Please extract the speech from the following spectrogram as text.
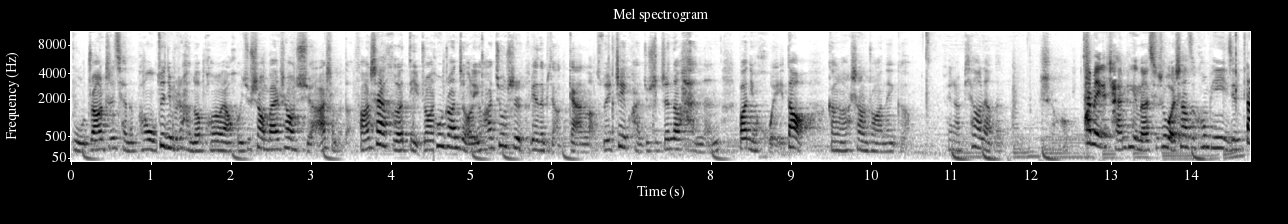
补妆之前的喷雾。最近不是很多朋友要回去上班上学啊什么的，防晒和底妆碰撞久了以后，它就是变得比较干了。所以这款就是真的很能帮你回到刚刚上妆那个非常漂亮的。下面一个产品呢，其实我上次空瓶已经大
